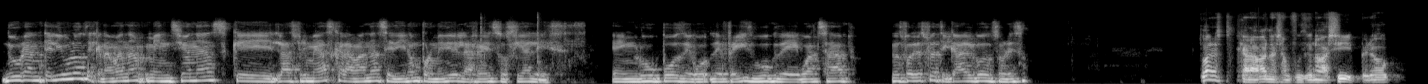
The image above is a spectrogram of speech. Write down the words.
durante el libro de caravana mencionas que las primeras caravanas se dieron por medio de las redes sociales, en grupos de, Facebook, de WhatsApp. ¿Nos podrías platicar algo sobre eso? Todas las caravanas han funcionado así, pero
